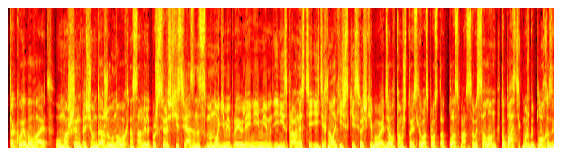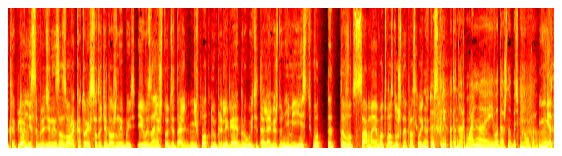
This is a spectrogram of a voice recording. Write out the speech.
Такое бывает у машин, причем даже у новых на самом деле, потому что сверчки связаны с многими проявлениями и неисправности, и технологические сверчки бывают. Дело в том, что если у вас просто пластмассовый салон, то пластик может быть плохо закреплен, не соблюдены зазоры, которые все-таки должны быть. И вы знали, что деталь не вплотную прилегает к другой детали, а между ними есть вот это вот самая вот воздушная прослойка. Ну, то есть скрип это нормально, его должно быть много. Нет,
